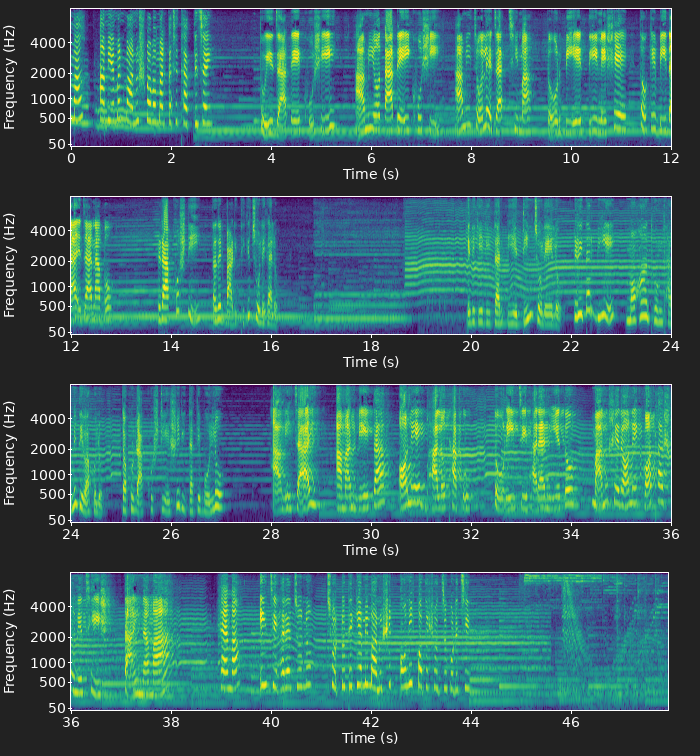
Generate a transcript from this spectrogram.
মা আমি আমার মানুষ বাবা মার কাছে থাকতে চাই। তুই যাতে খুশি? আমিও তাতেই খুশি। আমি চলে যাচ্ছি মা। তোর বিয়ের দিন এসে তোকে বিদায় জানাব। রাক্ষসটি তাদের বাড়ি থেকে চলে গেল। এদিকে রীতার বিয়ের দিন চলে এলো। রীতার বিয়ে মহা ধুমধামে দেওয়া হলো। তখন রাক্ষসটি এসে রীতাকে বলল আমি চাই আমার মেয়েটা অনেক ভালো থাকুক। তোর এই চেহারা নিয়ে তো মানুষের অনেক কথা শুনেছিস, তাই না মা? হ্যাঁ মা, এই চেহারার জন্য ছোট্ট থেকে আমি মানুষের অনেক কথা সহ্য করেছি।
